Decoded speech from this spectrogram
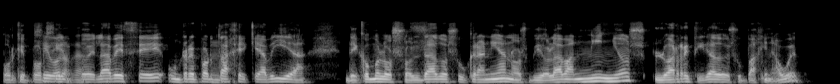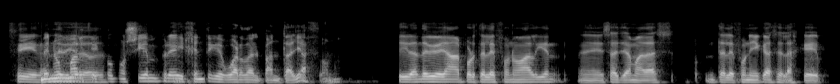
Porque, por cierto, el ABC, un mm. reportaje que había de cómo los soldados ucranianos violaban niños, lo ha retirado de su página web. Sí, Menos mal que, como siempre, hay mm. gente que guarda el pantallazo, ¿no? Sí, le han debido llamar por teléfono a alguien, eh, esas llamadas telefónicas en las que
